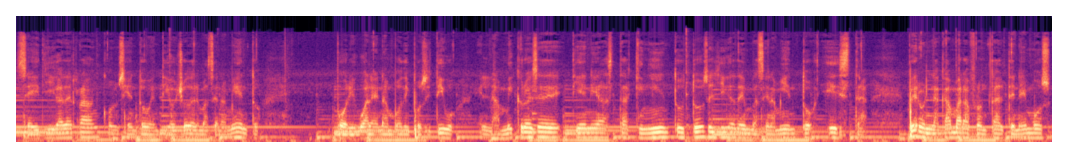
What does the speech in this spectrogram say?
6 GB de RAM con 128 de almacenamiento por igual en ambos dispositivos la micro SD tiene hasta 512 GB de almacenamiento extra, pero en la cámara frontal tenemos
